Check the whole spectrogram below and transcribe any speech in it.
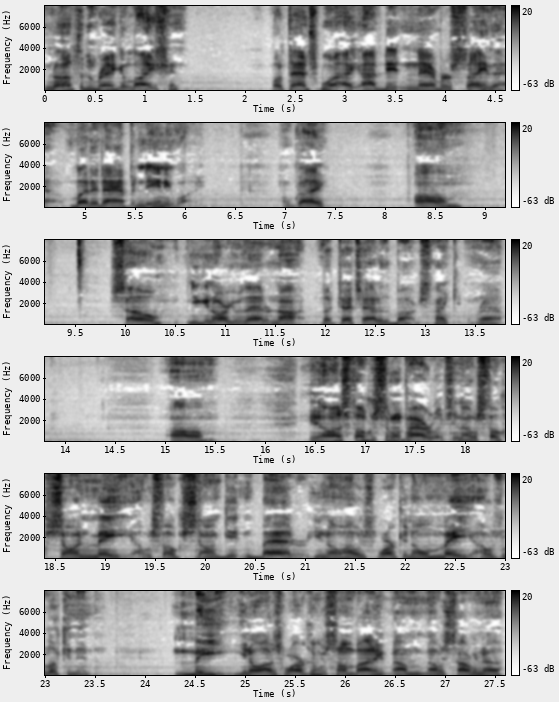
Nothing regulation but that's why I didn't never say that, but it happened anyway. Okay? Um, so you can argue with that or not, but that's out of the box thinking, right? Um, you know, I was focused on powerlifting. I was focused on me. I was focused on getting better. You know, I was working on me. I was looking at me. You know, I was working with somebody. Um, I was talking to,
